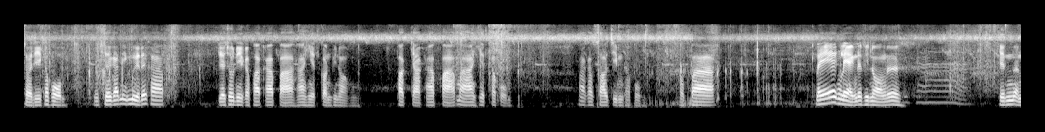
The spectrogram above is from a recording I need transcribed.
สวัสดีครับผมเดี๋ยวเจอกันอีกมือด้วยครับ เดี๋ยวช่วงนี้กับพักหาปลาหาเห็ดก่อนพี่น้องพักจากหาปลามาหาเห็ดครับผม มากับสาวจิมครับผมขอบปลาแรงแรงเด้อพี่น้องเด้อเห็นอัน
